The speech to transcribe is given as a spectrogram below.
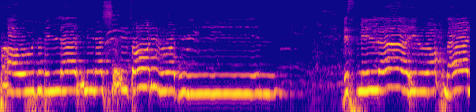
فأعوذ بالله من الشيطان الرجيم. بسم الله الرحمن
